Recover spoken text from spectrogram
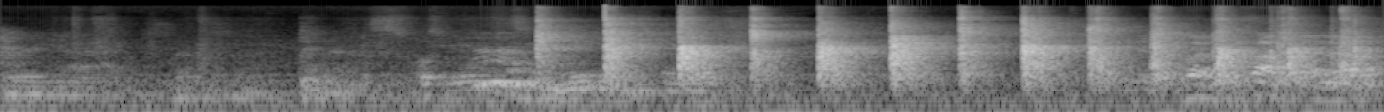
thirty items. That's, It's supposed to be on this video. But stop that up.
